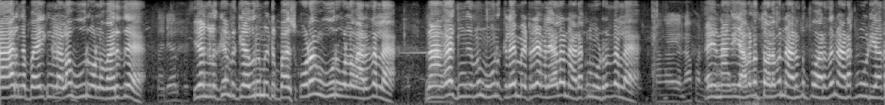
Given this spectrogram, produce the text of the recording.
காருங்க பைக்குங்களெல்லாம் ஊர் உள்ள வருது. எங்களுக்கு இந்த கவர்மெண்ட் பஸ் கூட ஊர் உள்ள வரதில்ல. நாங்கள் இங்கேருந்து மூணு கிலோமீட்டர் எங்களையால் நடக்க முடியறதில்ல நாங்கள் எவ்வளோ தொலைவு நடந்து போகிறது நடக்க முடியாத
